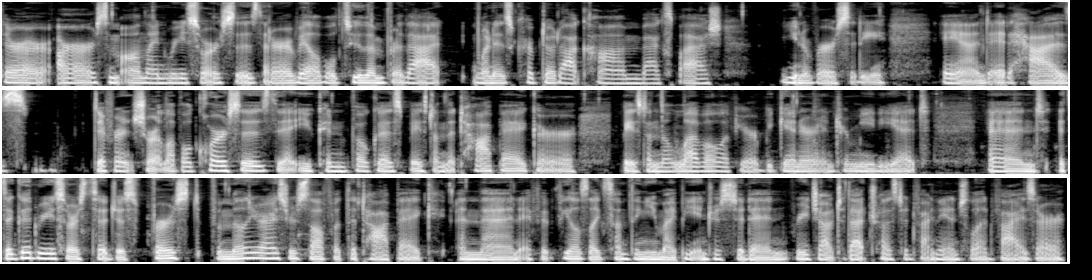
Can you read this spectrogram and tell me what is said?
There are, are some online resources that are available to them for that. One is crypto.com backslash university, and it has different short level courses that you can focus based on the topic or based on the level if you're a beginner, intermediate. And it's a good resource to just first familiarize yourself with the topic. And then if it feels like something you might be interested in, reach out to that trusted financial advisor.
